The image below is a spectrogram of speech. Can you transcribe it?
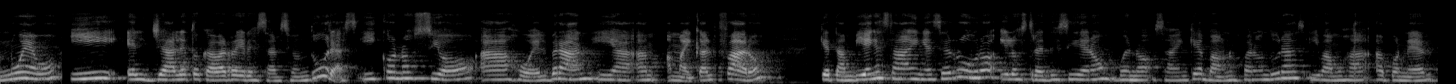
nuevo y él ya le tocaba regresarse a Honduras y conoció a Joel Brand y a, a, Mike Alfaro que también estaban en ese rubro y los tres decidieron, bueno, ¿saben qué? Vámonos para Honduras y vamos a, a poner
